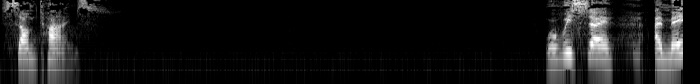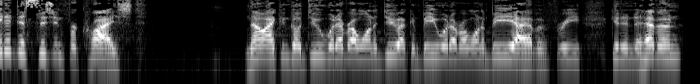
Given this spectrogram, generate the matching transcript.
Sometimes. When we say, I made a decision for Christ, now I can go do whatever I want to do, I can be whatever I want to be, I have a free, get into heaven,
